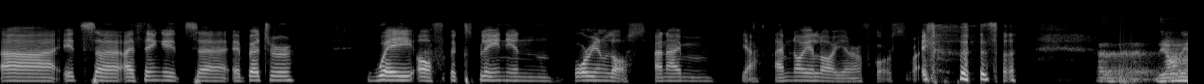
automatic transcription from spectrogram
uh, it's uh, I think it's a, a, better way of explaining boring laws. And I'm yeah, I'm not a lawyer, of course, right? so. uh, the only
